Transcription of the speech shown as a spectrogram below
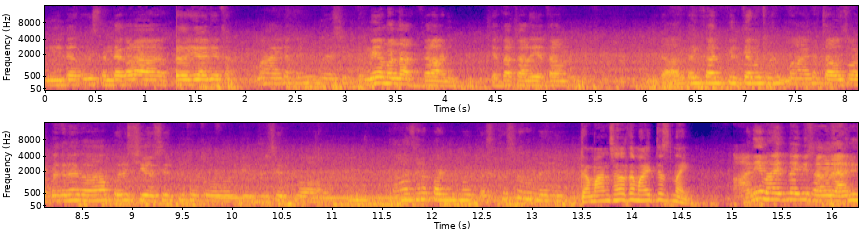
इथं संध्याकाळा आणि मग आईला काही म्हणणार आणि शेतात चालू येता त्याला काही काल पिलत्या मग थोडं मग आईला जाऊच वाटलं की नाही का पहिले पित होतो पिवा दहा पाणी मग कसं कसं होतं त्या माणसाला तर माहितीच नाही. आणि माहीत नाही मी सांगणार आणि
